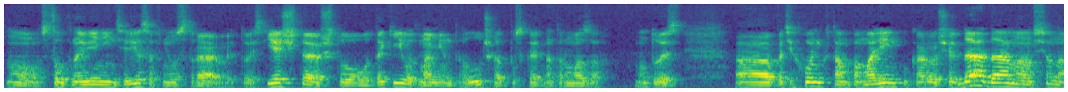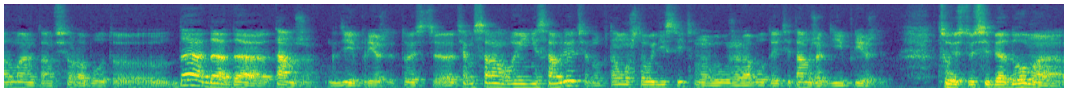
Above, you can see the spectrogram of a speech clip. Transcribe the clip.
ну, столкновения интересов не устраивать. То есть я считаю, что вот такие вот моменты лучше отпускать на тормозах. Ну, то есть а, потихоньку, там, помаленьку, короче, да, да, мам, все нормально, там, все работаю, да, да, да, там же, где и прежде. То есть, э, тем самым вы и не соврете, ну, потому что вы действительно, вы уже работаете там же, где и прежде. То есть, у себя дома,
